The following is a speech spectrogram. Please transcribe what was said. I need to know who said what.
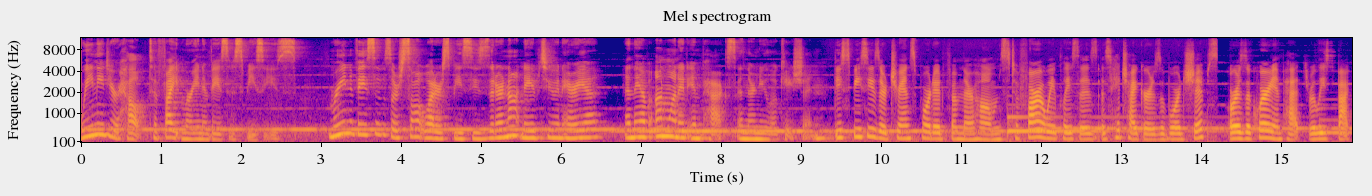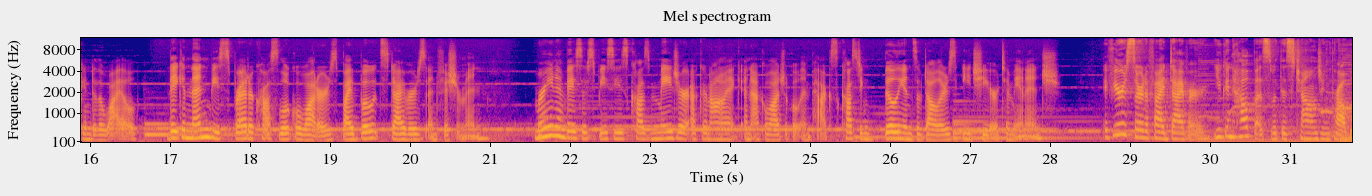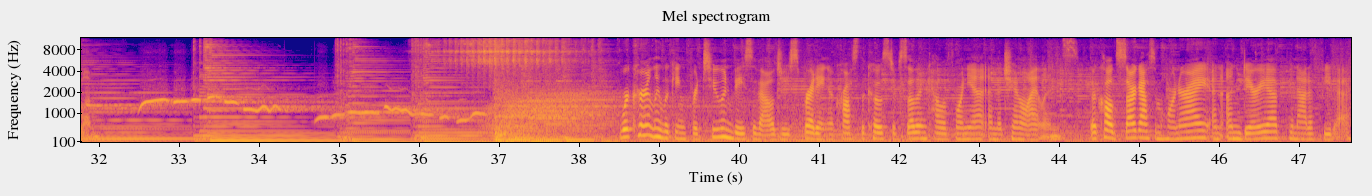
Speaker 1: We need your help to fight marine invasive species. Marine invasives are saltwater species that are not native to an area and they have unwanted impacts in their new location.
Speaker 2: These species are transported from their homes to faraway places as hitchhikers aboard ships or as aquarium pets released back into the wild. They can then be spread across local waters by boats, divers, and fishermen. Marine invasive species cause major economic and ecological impacts, costing billions of dollars each year to manage.
Speaker 1: If you're a certified diver, you can help us with this challenging problem.
Speaker 2: We're currently looking for two invasive algae spreading across the coast of Southern California and the Channel Islands. They're called Sargassum horneri and Undaria pinnatifida.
